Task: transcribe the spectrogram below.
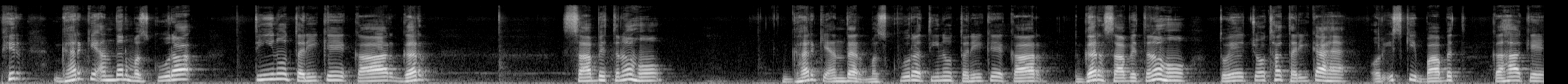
پھر گھر کے اندر مذکورہ تینوں طریقے کار گھر ثابت نہ ہوں۔ گھر کے اندر مذکورہ تینوں طریقے کار گر ثابت نہ ہوں تو یہ چوتھا طریقہ ہے اور اس کی بابت کہا کہ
